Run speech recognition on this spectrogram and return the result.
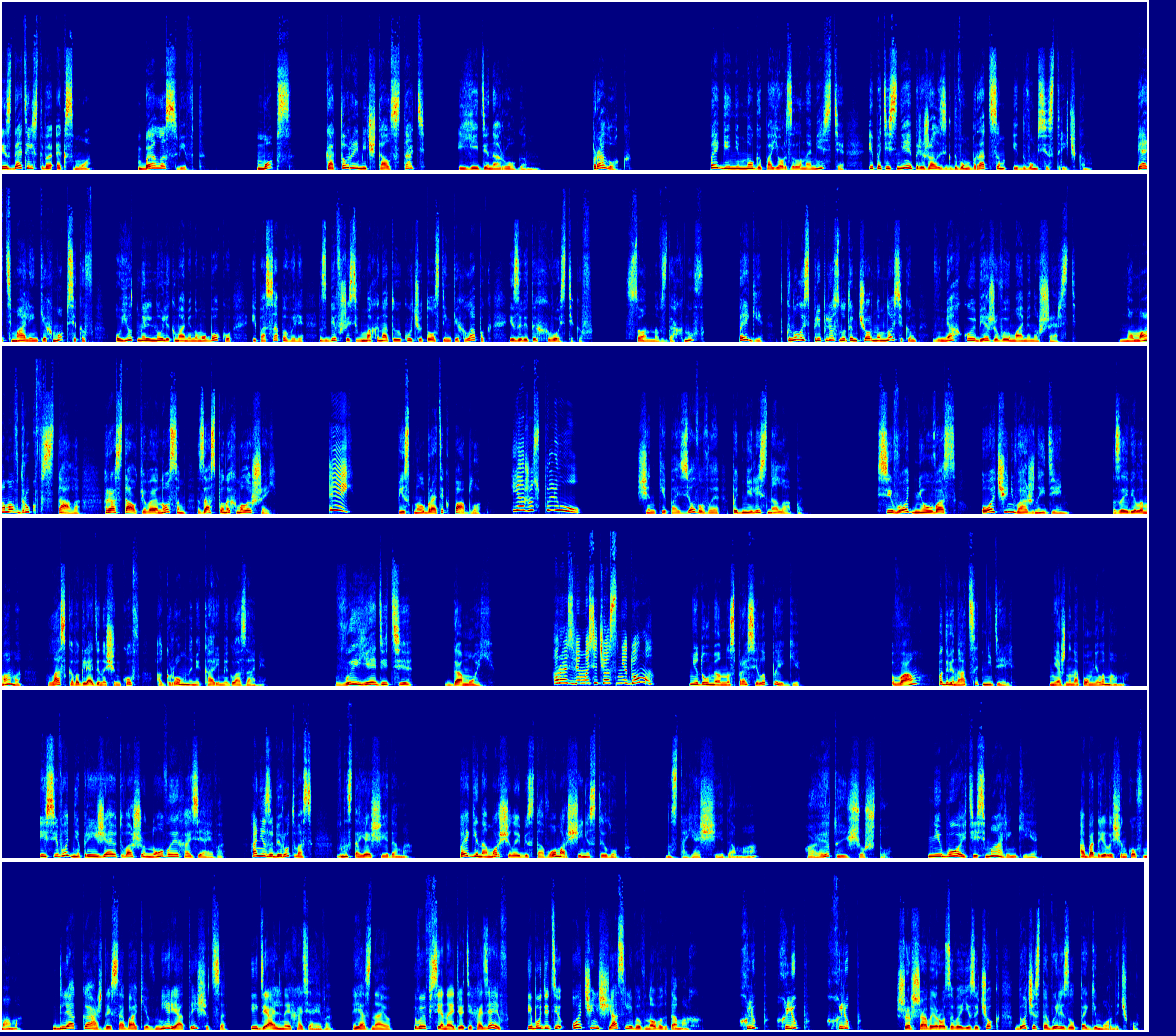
Издательство «Эксмо». Белла Свифт. Мопс, который мечтал стать единорогом. Пролог. Пегги немного поёрзала на месте и потеснее прижалась к двум братцам и двум сестричкам. Пять маленьких мопсиков уютно льнули к маминому боку и посапывали, сбившись в мохнатую кучу толстеньких лапок и завитых хвостиков. Сонно вздохнув, Пегги ткнулась приплюснутым черным носиком в мягкую бежевую мамину шерсть. Но мама вдруг встала, расталкивая носом заспанных малышей. «Эй!» — пискнул братик Пабло. «Я же сплю!» Щенки, позевывая, поднялись на лапы. «Сегодня у вас очень важный день», — заявила мама, — ласково глядя на щенков огромными карими глазами. «Вы едете домой». «А разве мы сейчас не дома?» — недоуменно спросила Пегги. «Вам по двенадцать недель», — нежно напомнила мама. «И сегодня приезжают ваши новые хозяева. Они заберут вас в настоящие дома». Пегги наморщила и без того морщинистый лоб — Настоящие дома? А это еще что? Не бойтесь, маленькие, ободрила щенков мама. Для каждой собаки в мире отыщутся идеальные хозяева. Я знаю, вы все найдете хозяев и будете очень счастливы в новых домах. Хлюп, хлюп, хлюп. Шершавый розовый язычок дочисто вылезал Пегги мордочку.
